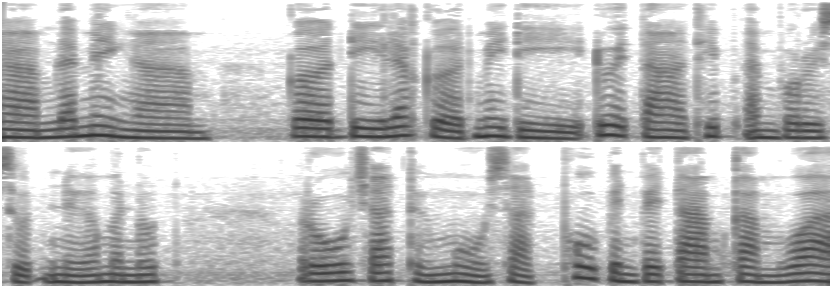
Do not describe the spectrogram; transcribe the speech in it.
งามและไม่งาม เกิดดีและเกิดไม่ดีด้วยตาทิพย์อันบริสุทธิ์เหนือมนุษย์ รู้ชัดถึงหมู่สัตว์ผู้เป็นไปตามกรรมว่า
